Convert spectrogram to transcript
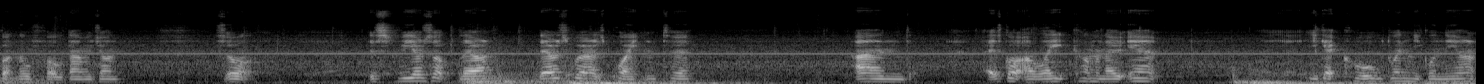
Got no full damage on. So the sphere's up there. There's where it's pointing to. And it's got a light coming out of it. You get cold when you go near.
